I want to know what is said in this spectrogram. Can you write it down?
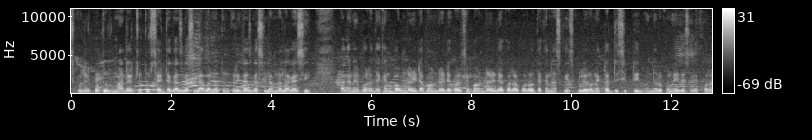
স্কুলের প্রচুর মাঠের চতুর সাইডটা গাছগাছিলা আবার নতুন করে গাছগাছিলা আমরা লাগাইছি। লাগানোর পরে দেখেন বাউন্ডারিটা বাউন্ডারিটা করেছে। বাউন্ডারিটা করার পরও দেখেন আজকে স্কুলের অনেকটা ডিসিপ্লিন অন্যরকম হয়ে গেছে। পড়া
